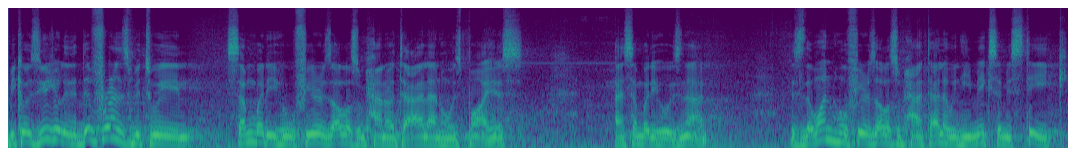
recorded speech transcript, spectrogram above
Because usually the difference between somebody who fears Allah subhanahu wa ta'ala and who is pious and somebody who is not is the one who fears Allah subhanahu wa ta'ala when he makes a mistake,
